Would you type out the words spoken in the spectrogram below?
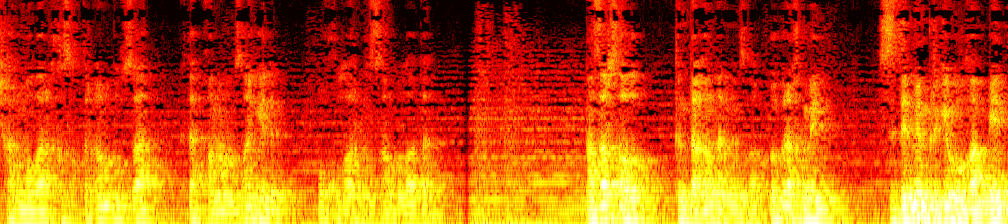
шығармалары қызықтырған болса кітапханамызға келіп оқуларыңызға болады. Назар салып тыңдағандарыңызға көп рахмет. Сіздермен бірге болған мен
